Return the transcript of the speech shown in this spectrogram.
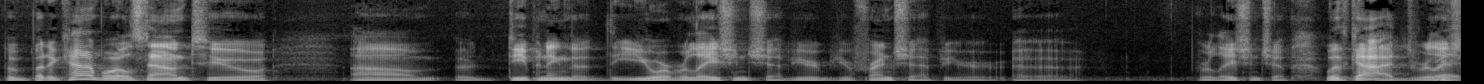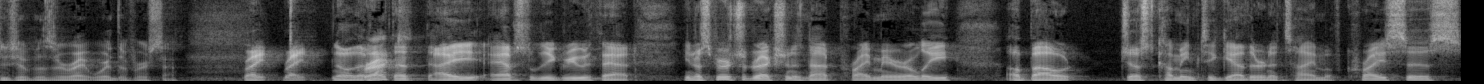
but but it kind of boils down to um, deepening the, the, your relationship, your your friendship, your uh, relationship with God. Relationship right. was the right word the first time. Right, right. No, that, Correct? that I absolutely agree with that. You know, spiritual direction is not primarily about just coming together in a time of crisis.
